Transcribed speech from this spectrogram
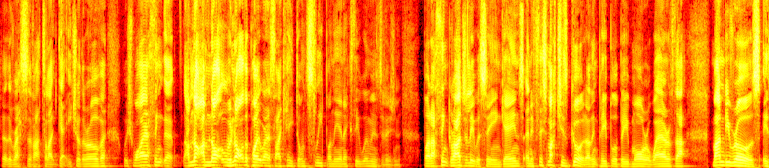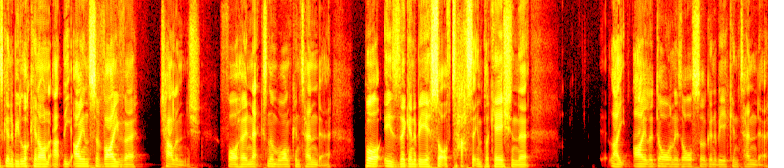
that the rest have had to like get each other over. Which why I think that I'm not I'm not we're not at the point where it's like hey don't sleep on the NXT Women's Division. But I think gradually we're seeing gains, and if this match is good, I think people will be more aware of that. Mandy Rose is going to be looking on at the Iron Survivor challenge for her next number one contender. But is there going to be a sort of tacit implication that like Isla Dawn is also going to be a contender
